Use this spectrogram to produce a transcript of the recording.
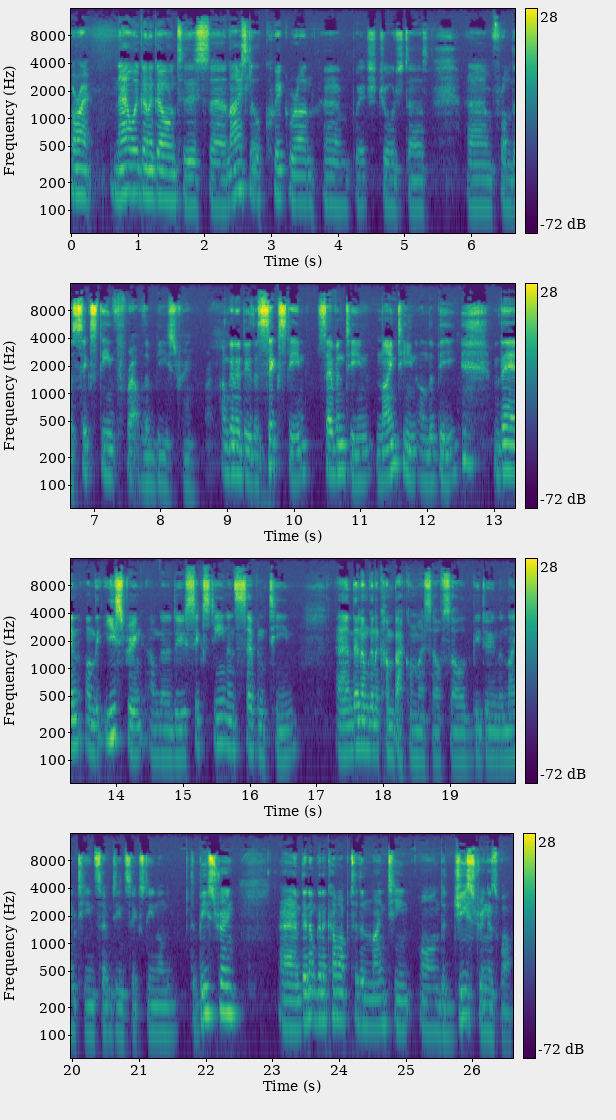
All right, now we're going to go on to this uh, nice little quick run um, which George does um, from the 16th fret of the B string. I'm going to do the 16, 17, 19 on the B. Then on the E string, I'm going to do 16 and 17. And then I'm going to come back on myself. So I'll be doing the 19, 17, 16 on the B string. And then I'm going to come up to the 19 on the G string as well.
